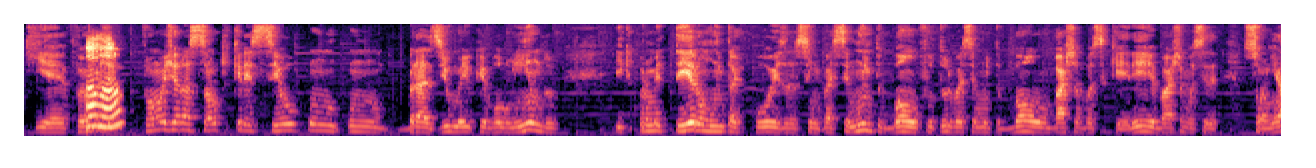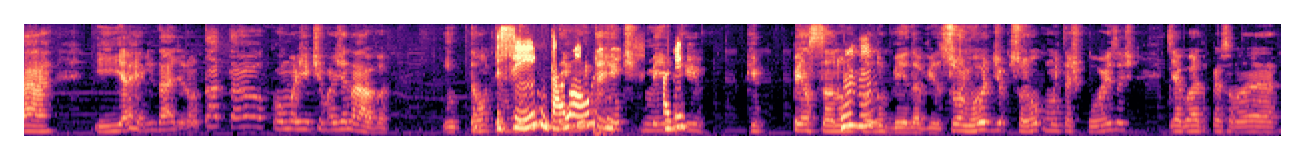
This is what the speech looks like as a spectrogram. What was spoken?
que é, foi, uma, uhum. foi uma geração que cresceu com, com o Brasil meio que evoluindo e que prometeram muita coisa, assim, vai ser muito bom, o futuro vai ser muito bom, basta você querer, basta você sonhar, e a realidade não tá tão como a gente imaginava. Então tem, Sim, muito, tá tem muita gente meio gente... Que, que, pensando uhum. no plano B da vida. Sonhou, de, sonhou com muitas coisas e agora tá pensando, ah,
